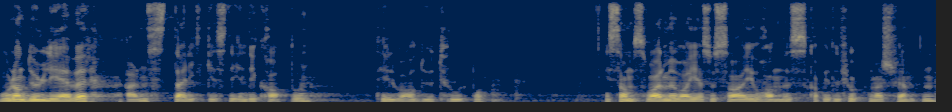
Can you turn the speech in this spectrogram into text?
hvordan du lever, er den sterkeste indikatoren til hva du tror på. I samsvar med hva Jesus sa i Johannes kapittel 14, vers 15.:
